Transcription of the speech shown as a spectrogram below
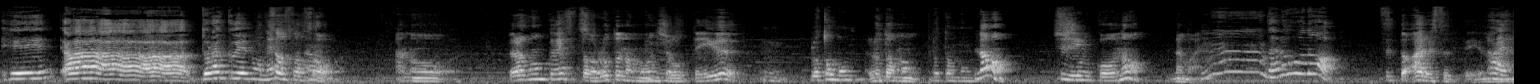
へえあーあーあドラクエのね。そうそうそう、あの「ドラゴンクエストロトの紋章」っていううん、うん、ロトモン。ロトモン。ロトモン。の主人公の名前、うんなるほど。ずっとアルスっていう名前に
